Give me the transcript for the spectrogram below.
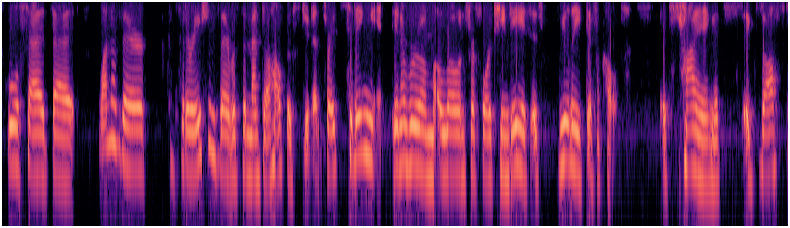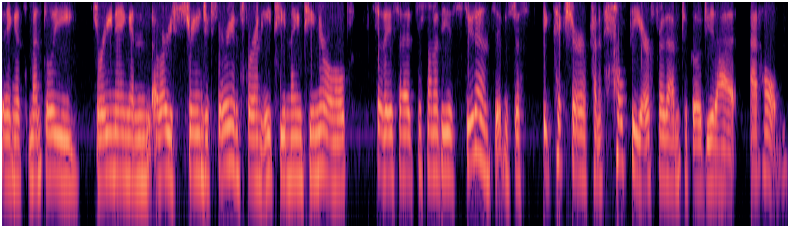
school said that one of their considerations there was the mental health of students, right? Sitting in a room alone for 14 days is really difficult. It's trying, it's exhausting, it's mentally draining, and a very strange experience for an 18, 19 year old. So they said for some of these students, it was just big picture, kind of healthier for them to go do that at home.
